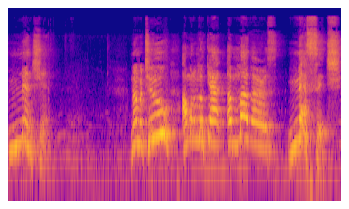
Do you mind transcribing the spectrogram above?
mention. Number two, I want to look at a mother's message.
